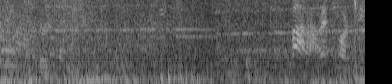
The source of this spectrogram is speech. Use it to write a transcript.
think. Pharah reporting.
